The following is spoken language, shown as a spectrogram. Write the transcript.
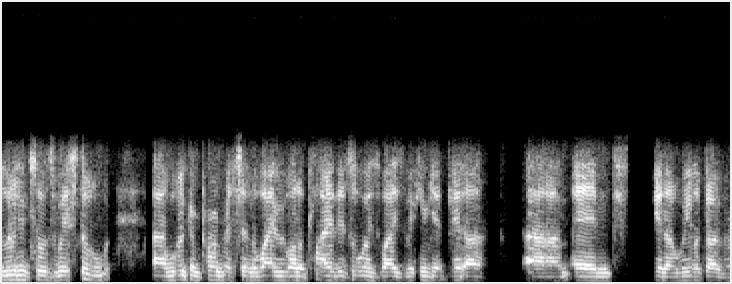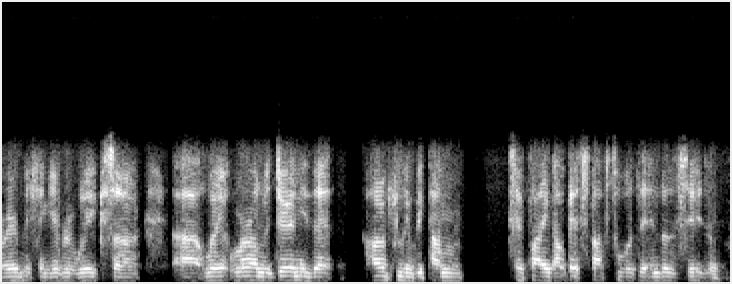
alluding to is we're still uh, work in progress in the way we want to play. There's always ways we can get better. Um, and, you know, we look over everything every week. So uh, we're, we're on a journey that hopefully we come to playing our best stuff towards the end of the season.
